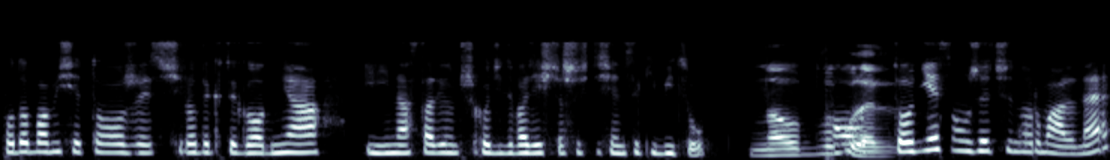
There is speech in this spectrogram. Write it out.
Podoba mi się to, że jest środek tygodnia i na stadion przychodzi 26 tysięcy kibiców. No w ogóle. To, to nie są rzeczy normalne,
